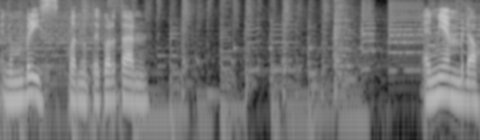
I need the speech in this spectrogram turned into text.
en un bris, cuando te cortan el miembro,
